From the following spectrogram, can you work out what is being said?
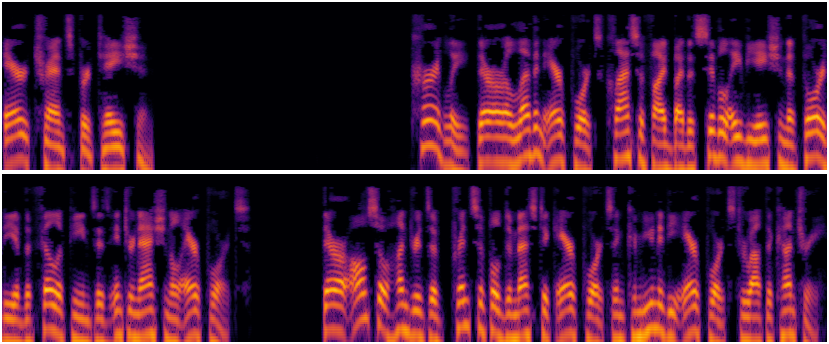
Air transportation Currently, there are 11 airports classified by the Civil Aviation Authority of the Philippines as international airports. There are also hundreds of principal domestic airports and community airports throughout the country.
